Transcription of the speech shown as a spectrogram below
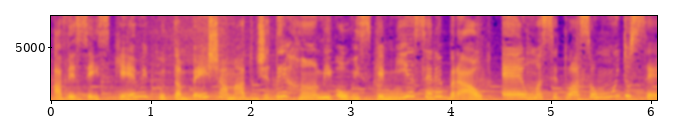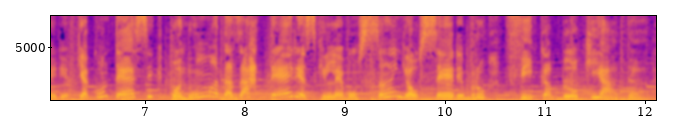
AVC isquêmico, também chamado de derrame ou isquemia cerebral, é uma situação muito séria que acontece quando uma das artérias que levam sangue ao cérebro fica bloqueada.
